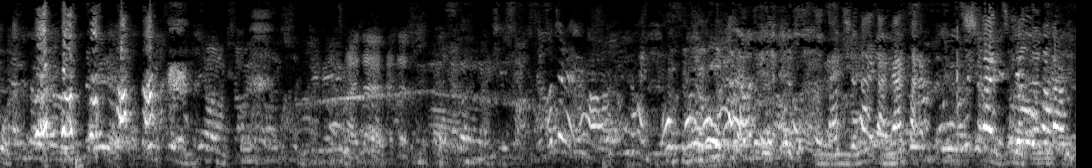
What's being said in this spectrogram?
我觉得那个好，还我我我看不是，但期待大家在鼓起来之后这样子。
